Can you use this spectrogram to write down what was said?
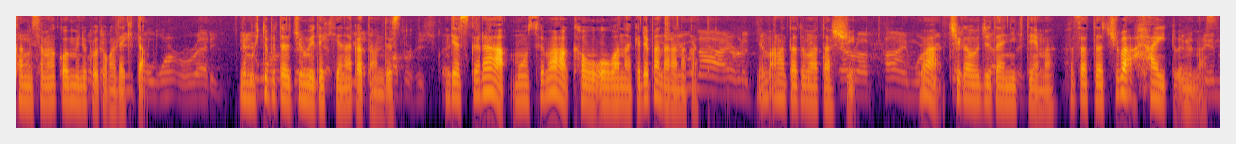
神様の顔を見ることができたでも人々は準備できてなかったんですですからモーセは顔を覆わなければならなかったでもあなたと私は違う時代に生きています。私たちははいと言います。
